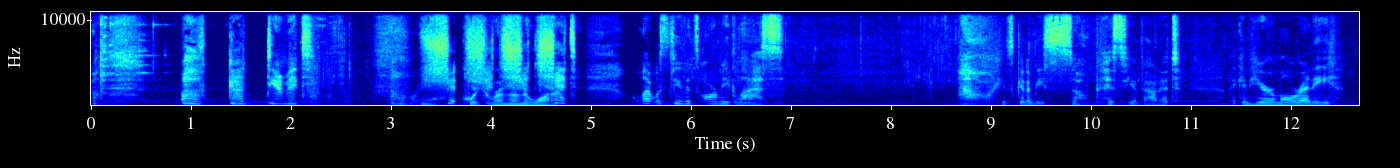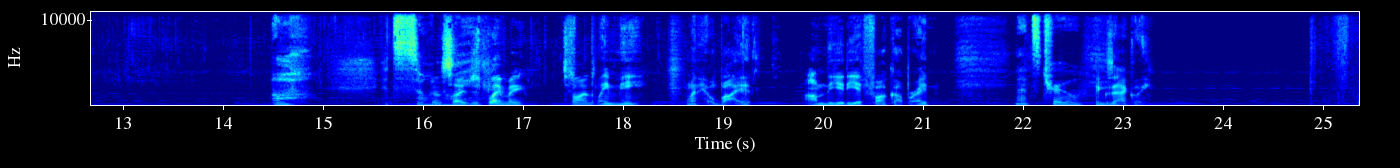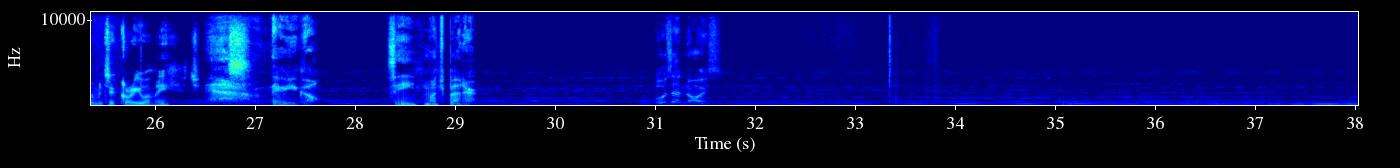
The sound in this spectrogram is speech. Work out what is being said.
Oh, oh, god damn it! Oh Ooh, shit! quick, shit, run shit, underwater. Shit. Well, that was David's army glass. Oh, he's gonna be so pissy about it. I can hear him already. Oh, it's so I'm annoying. gonna say, just blame me. It's fine. blame me. Well, he'll buy it. I'm the idiot fuck up, right? That's true. Exactly. I'm to agree with me. There you go. See, much better. What was that noise?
